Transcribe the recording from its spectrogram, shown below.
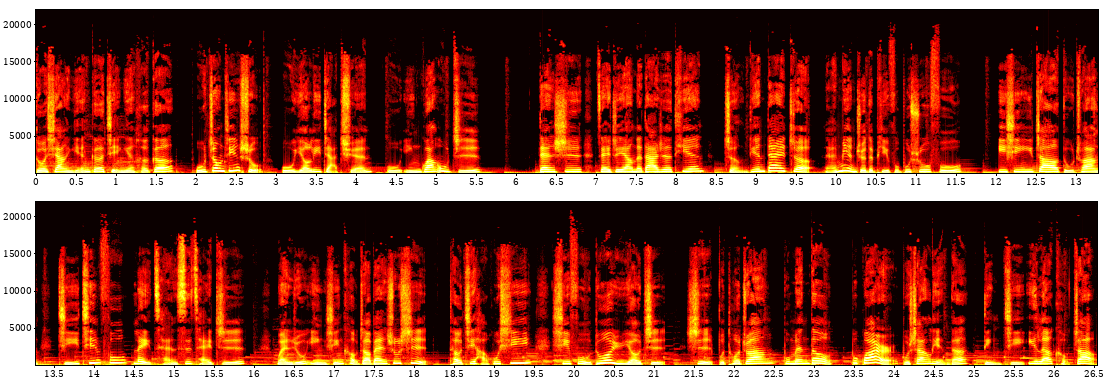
多项严格检验合格，无重金属、无游离甲醛、无荧光物质。但是在这样的大热天，整天戴着，难免觉得皮肤不舒服。一心一照独创极亲肤类蚕丝材质，宛如隐形口罩般舒适，透气好呼吸，吸附多余油脂，是不脱妆、不闷痘、不刮耳、不伤脸的顶级医疗口罩，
